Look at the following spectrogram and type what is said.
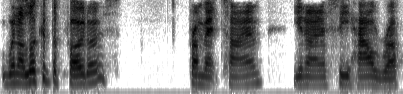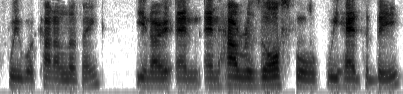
when I look at the photos from that time, you know, and I see how rough we were kind of living, you know, and and how resourceful we had to be,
